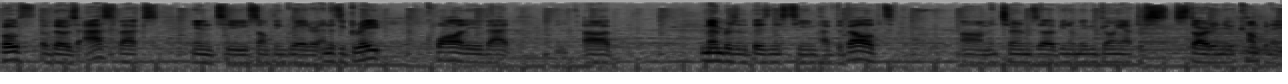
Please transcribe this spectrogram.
both of those aspects into something greater. And it's a great quality that uh, members of the business team have developed um, in terms of you know maybe going out to start a new company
